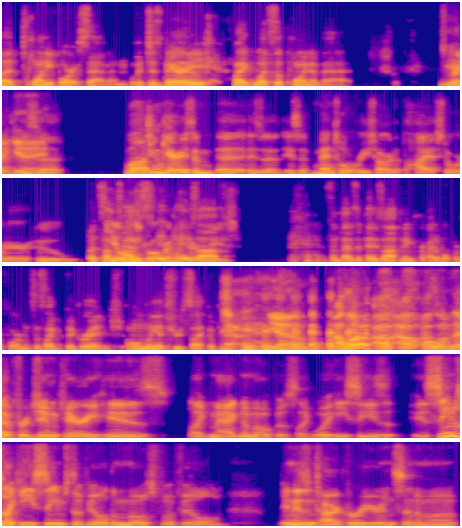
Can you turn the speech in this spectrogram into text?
but twenty four seven, which is very like, what's the point of that? pretty he's gay. A- well, Jim Carrey is a uh, is a is a mental retard of the highest order who But killed his sometimes it pays off. Sometimes it pays off in incredible performances like The Grinch. Only a true psychopath. Yeah. I love I, I, I love good. that for Jim Carrey, his like magnum opus, like what he sees it seems like he seems to feel the most fulfilled in his entire career in cinema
